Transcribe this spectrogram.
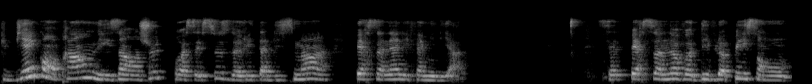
puis bien comprendre les enjeux de processus de rétablissement personnel et familial. cette personne-là va développer son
